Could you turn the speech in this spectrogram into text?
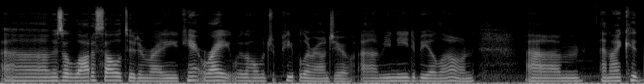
Um, there's a lot of solitude in writing. You can't write with a whole bunch of people around you. Um, you need to be alone. Um, and I could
